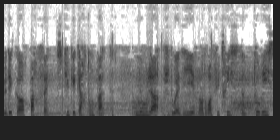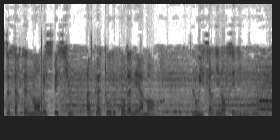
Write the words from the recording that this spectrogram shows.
le décor parfait, stuc et carton-pâte. Nous, là, je dois dire, l'endroit fut triste, touristes certainement, mais spéciaux, un plateau de condamnés à mort. Louis-Ferdinand Céline.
